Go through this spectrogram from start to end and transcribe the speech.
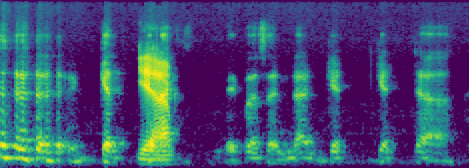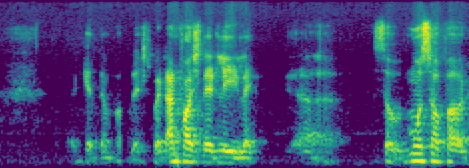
get Yeah. papers and, and get get uh, get them published. But unfortunately, like uh, so, most of our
